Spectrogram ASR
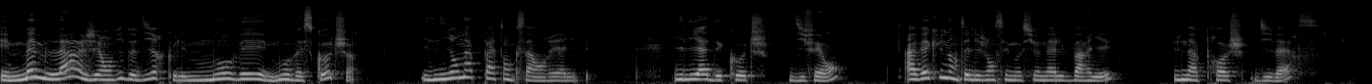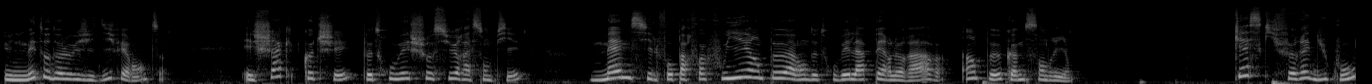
Et même là, j'ai envie de dire que les mauvais et mauvaises coachs, il n'y en a pas tant que ça en réalité. Il y a des coachs différents, avec une intelligence émotionnelle variée, une approche diverse, une méthodologie différente, et chaque coaché peut trouver chaussure à son pied même s'il faut parfois fouiller un peu avant de trouver la perle rare, un peu comme Cendrillon. Qu'est-ce qui ferait du coup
